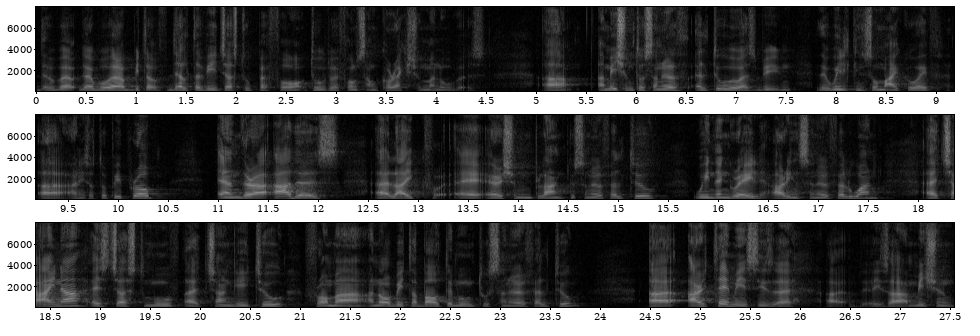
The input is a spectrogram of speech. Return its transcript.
there were, there were a bit of delta V just to perform, to perform some correction maneuvers. Uh, a mission to Sun-Earth L2 has been the Wilkinson microwave uh, anisotropy probe, and there are others uh, like for, uh, Herschel and Planck to Sun-Earth L2, Wind and Grail are in Sun-Earth L1. Uh, China has just moved uh, Chang'e 2 from an orbit about the moon to Sun-Earth L2. Artemis is a, is a mission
